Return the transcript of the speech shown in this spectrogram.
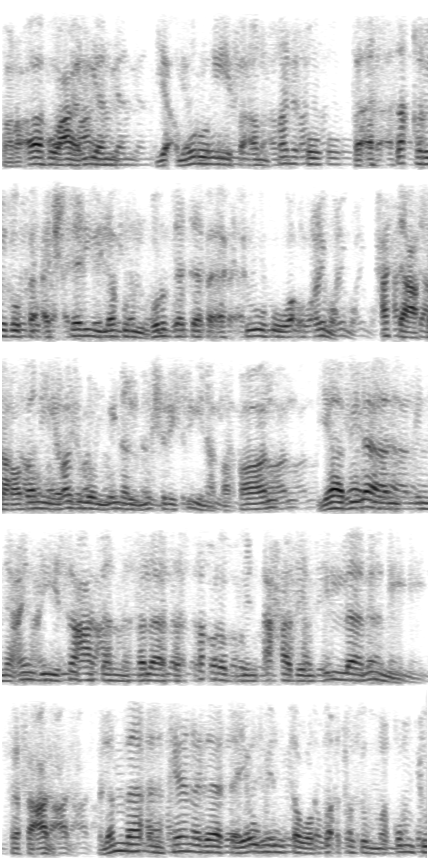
فرآه عاريا يأمرني فأنطلق فأستقرض فأشتري له البردة فأكتوه وأطعمه. حتى اعترضني رجل من المشركين فقال يا بلال إن عندي سعة فلا تستقرض من أحد إلا مني. ففعلت فلما أن كان ذات يوم توضأت ثم قمت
